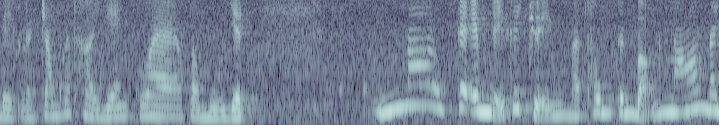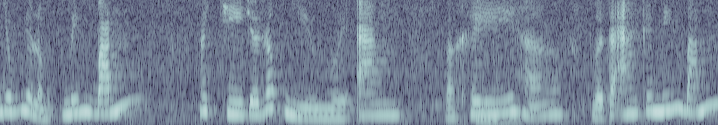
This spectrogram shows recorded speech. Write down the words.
biệt là trong cái thời gian qua và mùa dịch nó cái em nghĩ cái chuyện mà thông tin bẩn nó nó giống như là một miếng bánh nó chia cho rất nhiều người ăn và khi Ừ. hả người ta ăn cái miếng bánh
